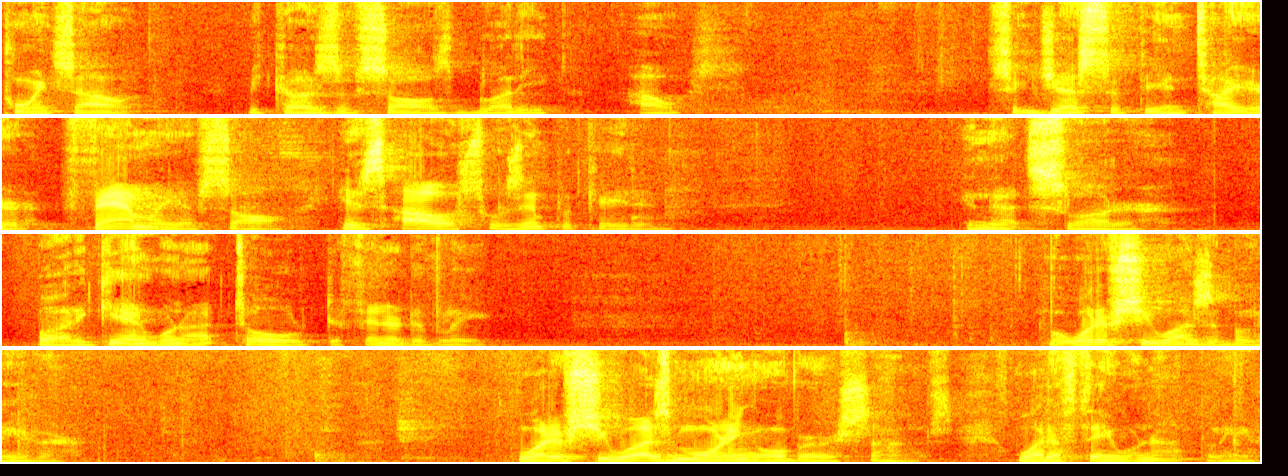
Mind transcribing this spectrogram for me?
points out, because of Saul's bloody house. suggests that the entire family of Saul, his house, was implicated in that slaughter. But again, we're not told definitively. But what if she was a believer? What if she was mourning over her sons? What if they were not believers?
